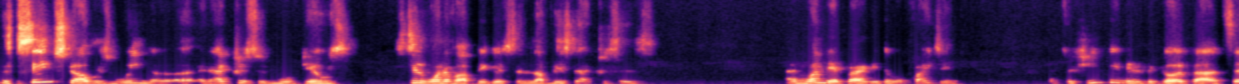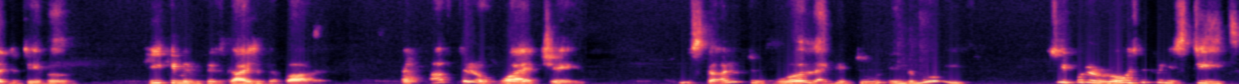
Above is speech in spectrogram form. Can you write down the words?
The same star was wooing uh, an actress who moved here, who's still one of our biggest and loveliest actresses. And one day, apparently, they were fighting. And so she came in with the girl pal center table. He came in with his guys at the bar. And after a while, Jane, he started to whirl like they do in the movie. So he put a rose between his teeth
